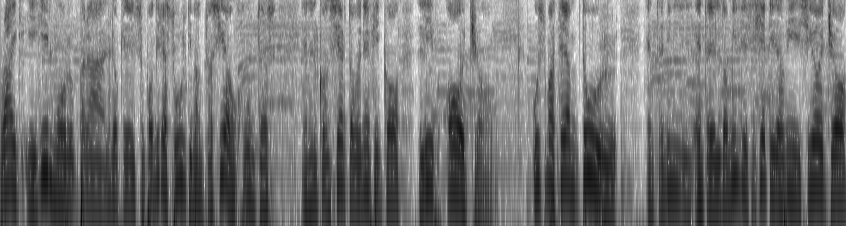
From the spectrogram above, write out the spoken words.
Wright y Gilmour para lo que supondría su última actuación juntos en el concierto benéfico Live 8. Usmasteram Tour entre, entre el 2017 y 2018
